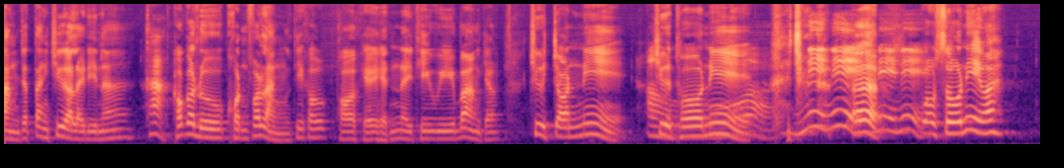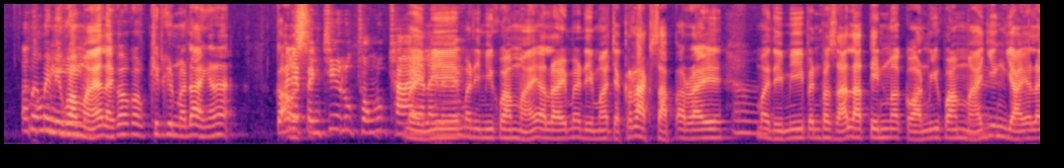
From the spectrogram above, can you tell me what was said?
รั่งจะตั้งชื่ออะไรดีนะค่ะเขาก็ดูคนฝรั่งที่เขาพอเคยเห็นในทีวีบ้างจะชื่อจอห์นนี่อ๋อชื่อโทนี่นี่นี่เออนี่นี่ว่าโซนี่ไหมเออไม่เขาไม่มีความหมายอะไรเขาก็คิดขึ้นมาได้งั้นนะ ก็ไม่เอาได้เป็นชื่อลูกชงลูกชายไม่อะไรมีเลย ไม่ได้มีความหมายอะไร ไม่ได้มาจากรากศัพท์อะไรเออไม่ได้มีเป็นภาษาลาตินมาก่อน มีความหมายยิ่งใหญ่อะไร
